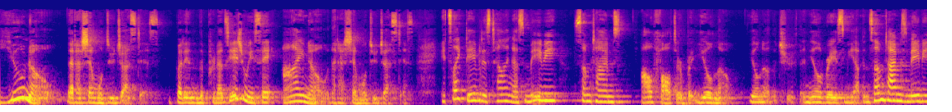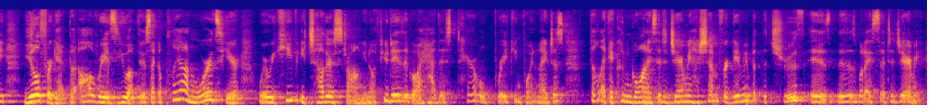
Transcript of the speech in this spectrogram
you know that Hashem will do justice. But in the pronunciation, we say, I know that Hashem will do justice. It's like David is telling us, maybe sometimes I'll falter, but you'll know. You'll know the truth and you'll raise me up. And sometimes maybe you'll forget, but I'll raise you up. There's like a play on words here where we keep each other strong. You know, a few days ago, I had this terrible breaking point and I just felt like I couldn't go on. I said to Jeremy, Hashem, forgive me. But the truth is, this is what I said to Jeremy.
